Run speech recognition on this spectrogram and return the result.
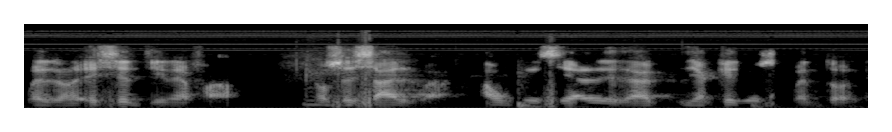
bueno ese tiene afán no se salva aunque sea de, aquellos cincuentones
